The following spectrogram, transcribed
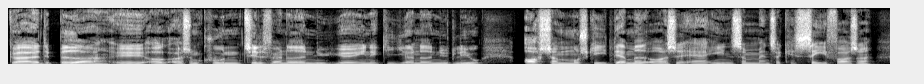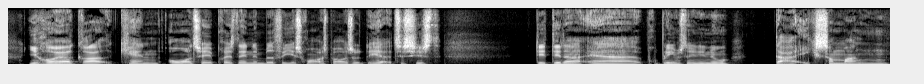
gøre det bedre, øh, og, og som kunne tilføre noget ny øh, energi og noget nyt liv, og som måske dermed også er en, som man så kan se for sig, i højere grad kan overtage præsidentembedet, for jeg tror også bare det her til sidst, det er det, der er problemstillingen lige nu. Der er ikke så mange,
